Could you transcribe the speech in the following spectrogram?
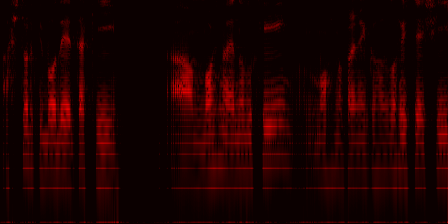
A štvrtý bod je taký možno jednoduchý, možno pre niekoho zložitejší.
